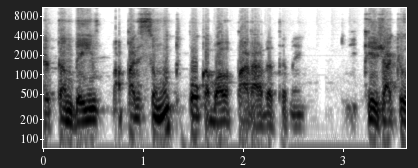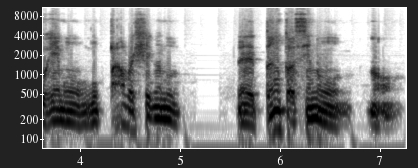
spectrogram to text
Eu também apareceu muito pouco a bola parada também. Que já que o Remo não tava chegando é, tanto assim no, no,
